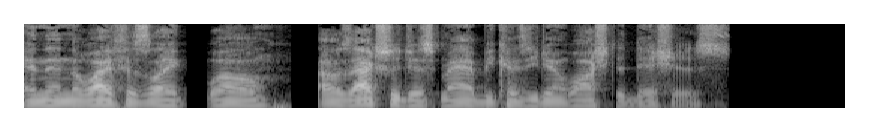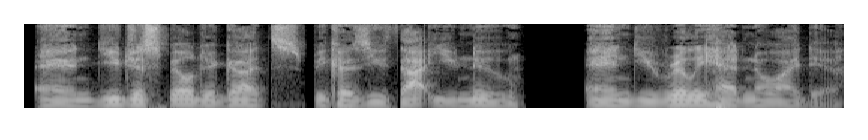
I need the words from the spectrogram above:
And then the wife is like, well, I was actually just mad because you didn't wash the dishes. And you just spilled your guts because you thought you knew and you really had no idea.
